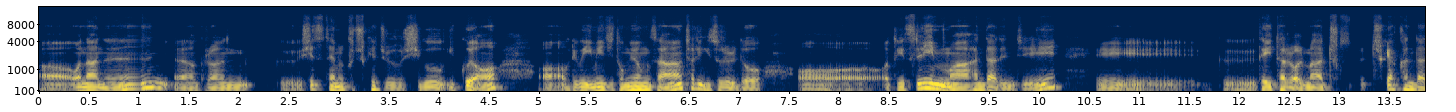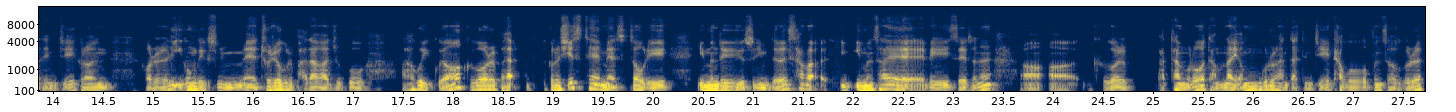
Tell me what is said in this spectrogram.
어 원하는 어 그런 그 시스템을 구축해 주시고 있고요. 어 그리고 이미지 동영상 처리 기술도 어 어떻게 슬림화한다든지 이 그 데이터를 얼마나 축 축약한다든지 그런 거를 이공대 교수님의 조력을 받아 가지고 하고 있고요. 그거를 바 그런 시스템에서 우리 인문대 교수님들 사과 인 인문사회 베이스에서는 어 그걸 바탕으로 다문화 연구를 한다든지 다국어 분석을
